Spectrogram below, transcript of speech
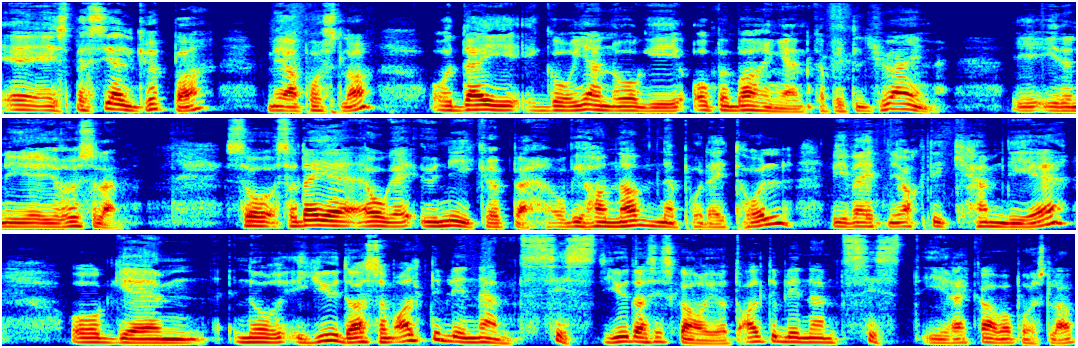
er en spesiell gruppe med apostler, og de går igjen òg i åpenbaringen, kapittel 21, i, i det nye Jerusalem. Så, så de er òg en unik gruppe. Og vi har navnet på de tolv. Vi vet nøyaktig hvem de er. Og eh, når Judas, som alltid blir nevnt sist, Judas Iskariot, alltid blir nevnt sist i rekka av apostler,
